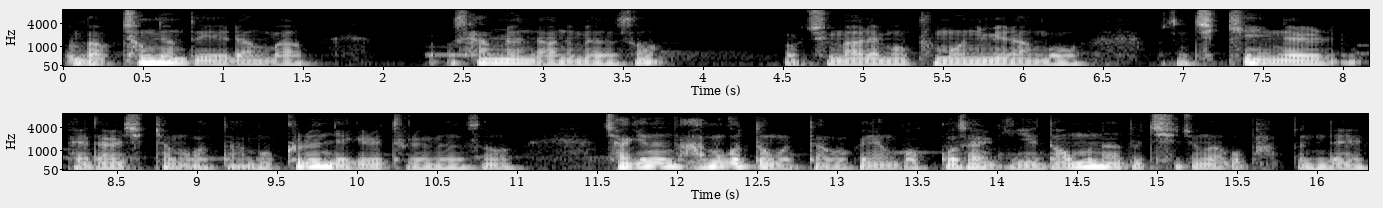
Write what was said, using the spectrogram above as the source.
막 청년들이랑 막 삶을 나누면서 막 주말에 뭐 부모님이랑 뭐 무슨 치킨을 배달 시켜 먹었다 뭐 그런 얘기를 들으면서 자기는 아무것도 못하고 그냥 먹고 살기에 너무나도 치중하고 바쁜데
